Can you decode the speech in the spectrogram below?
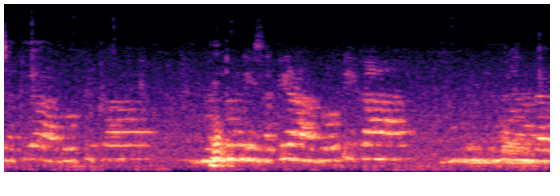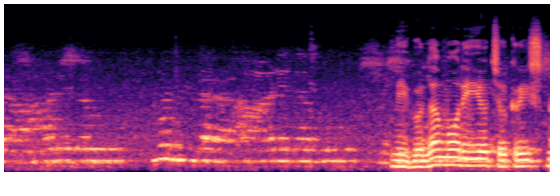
సత్య గోపిక సత్య గోపిక. ముందర మొరియొచ్చు కృష్ణ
